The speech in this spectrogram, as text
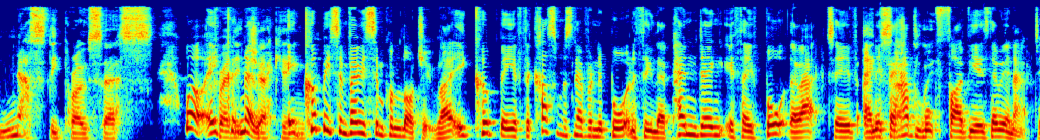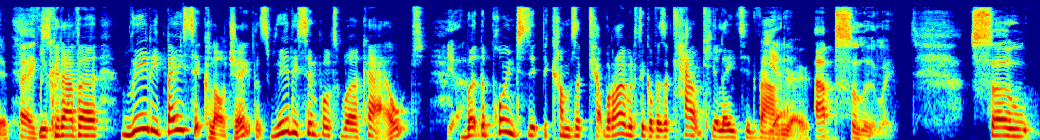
nasty process. Well, it could, no, checking. it could be some very simple logic, right? It could be if the customer's never bought anything, they're pending. If they've bought, they're active. And if they haven't bought for five years, they're inactive. You could have a really basic logic that's really simple to work out. Yeah. But the point is, it becomes a what I would think of as a calculated value. absolutely. So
